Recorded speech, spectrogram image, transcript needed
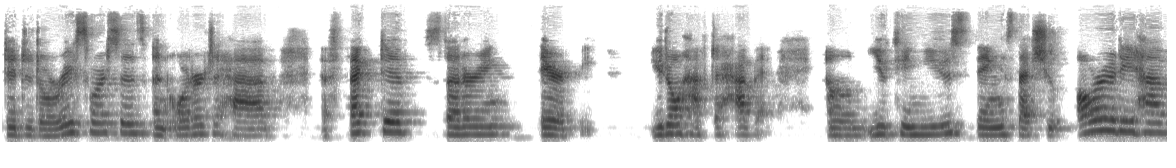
digital resources in order to have effective stuttering therapy. You don't have to have it. Um, you can use things that you already have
